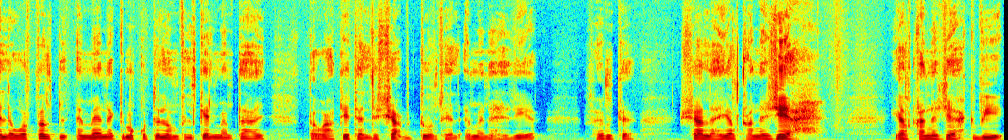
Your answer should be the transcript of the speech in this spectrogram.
إلا وصلت الأمانة كما قلت لهم في الكلمة متاعي تو أعطيتها للشعب التونسي الأمانة هذه. فهمت؟ إن شاء الله يلقى نجاح يلقى نجاح كبير.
